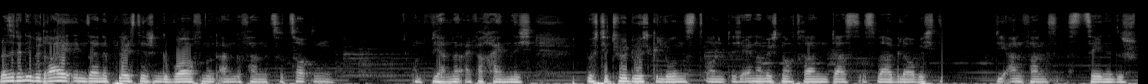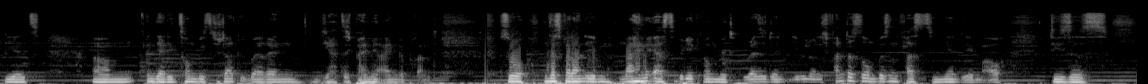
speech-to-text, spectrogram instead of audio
Resident Evil 3 in seine Playstation geworfen und angefangen zu zocken. Und wir haben dann einfach heimlich durch die Tür durchgelunzt und ich erinnere mich noch dran, dass es war, glaube ich, die, die Anfangsszene des Spiels, ähm, in der die Zombies die Stadt überrennen, die hat sich bei mir eingebrannt. So, und das war dann eben meine erste Begegnung mit Resident Evil und ich fand das so ein bisschen faszinierend eben auch, dieses,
